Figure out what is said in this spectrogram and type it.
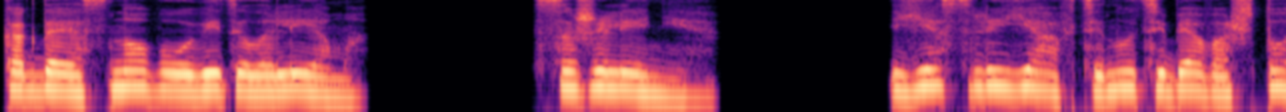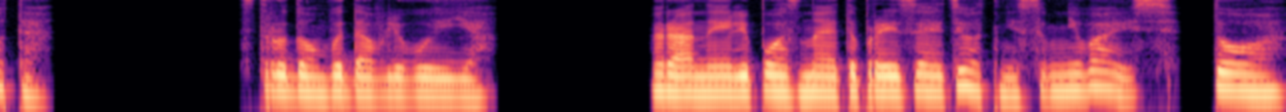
когда я снова увидела Лема. Сожаление. Если я втяну тебя во что-то, с трудом выдавливаю я, рано или поздно это произойдет, не сомневаюсь, то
